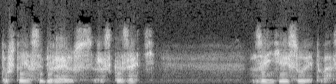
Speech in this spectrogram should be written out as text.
То, что я собираюсь рассказать, заинтересует вас.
